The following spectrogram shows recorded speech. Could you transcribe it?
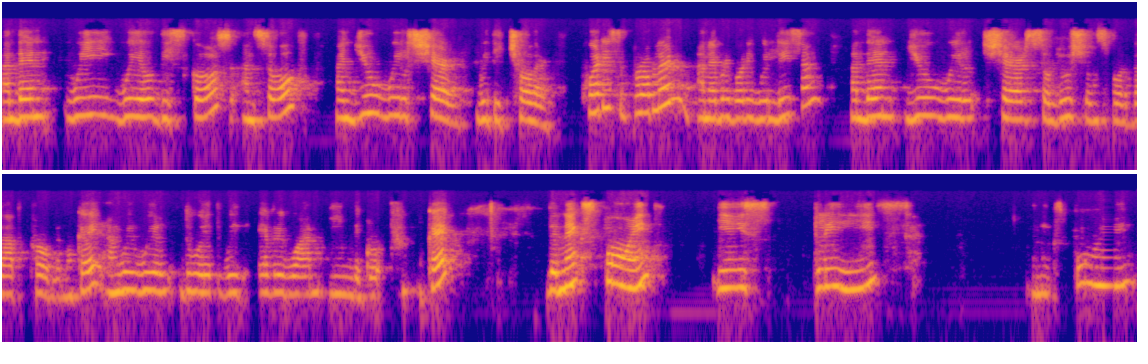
And then we will discuss and solve and you will share with each other what is the problem and everybody will listen and then you will share solutions for that problem okay? And we will do it with everyone in the group okay the next point is please the next point.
